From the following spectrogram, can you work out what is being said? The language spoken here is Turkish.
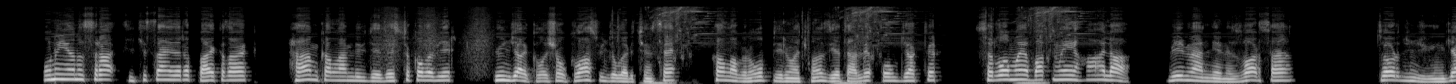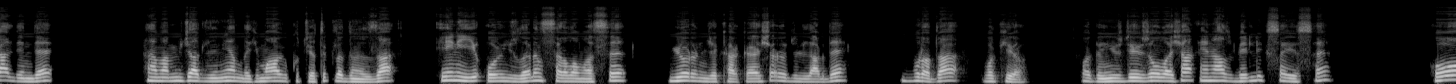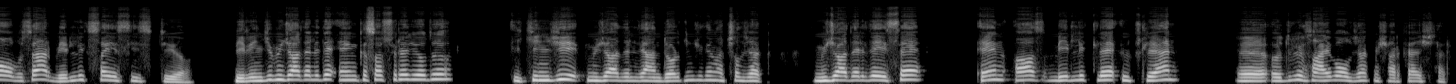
Onun yanı sıra 2 saniyelere like atarak hem kanalım bir videoya destek olabilir. Güncel Clash of Clans videolar içinse kanala abone olup bildirim açmanız yeterli olacaktır. Sıralamaya bakmayı hala bilmeyenleriniz varsa dördüncü gün geldiğinde hemen mücadelenin yanındaki mavi kutuya tıkladığınızda en iyi oyuncuların sıralaması görünecek arkadaşlar ödüllerde burada bakıyor. Bakın %100'e ulaşan en az birlik sayısı. O bu sefer birlik sayısı istiyor. Birinci mücadelede en kısa süre diyordu. İkinci mücadelede yani dördüncü gün açılacak mücadelede ise en az birlikle üçleyen e, ödülü sahibi olacakmış arkadaşlar.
